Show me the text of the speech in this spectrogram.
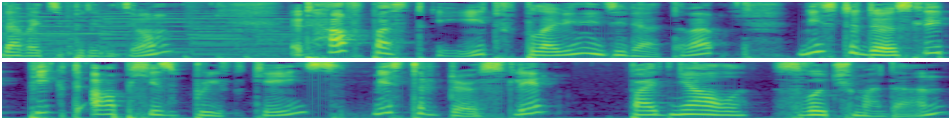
Давайте переведем. At half past eight, в половине девятого, Mr. Dursley picked up his briefcase. Mr. Dursley поднял свой чемодан,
